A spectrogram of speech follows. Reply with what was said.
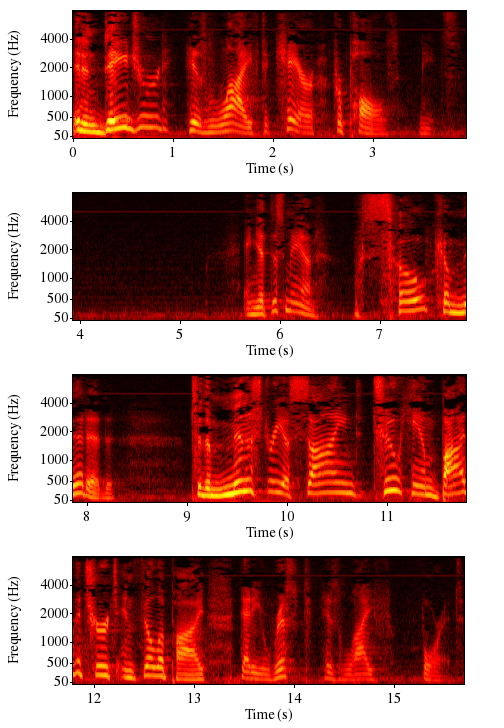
It endangered his life to care for Paul's needs. And yet this man was so committed to the ministry assigned to him by the church in Philippi that he risked his life for it.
